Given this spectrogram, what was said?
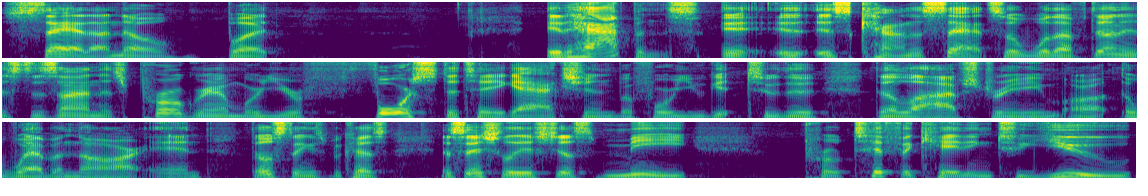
Sad, I know, but it happens. It, it, it's kind of sad. So what I've done is design this program where you're forced to take action before you get to the the live stream or the webinar and those things because essentially it's just me protificating to you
